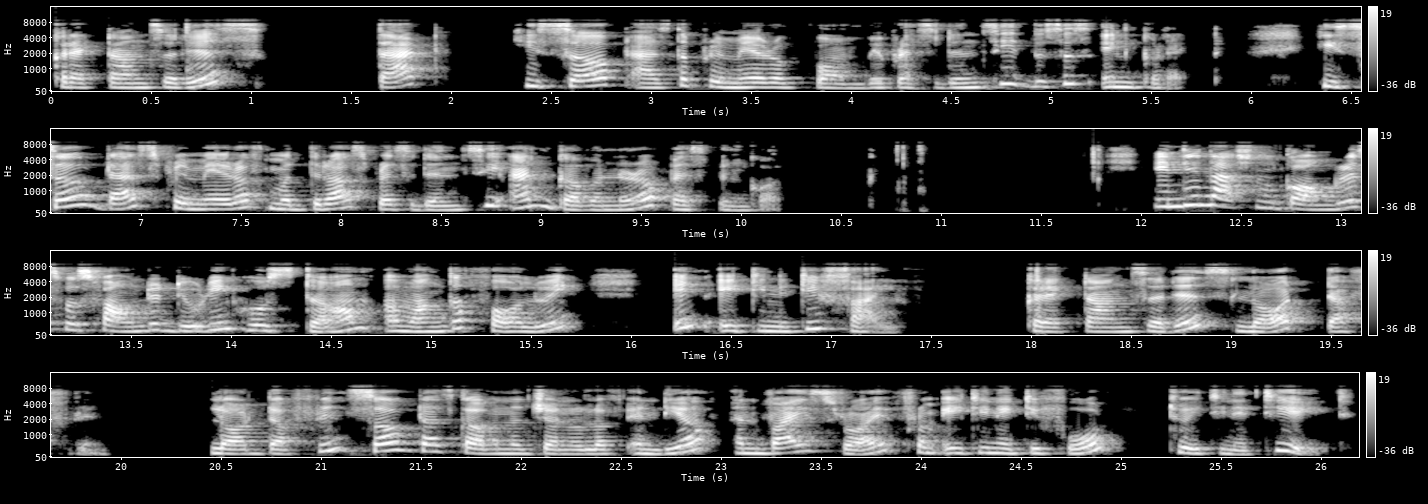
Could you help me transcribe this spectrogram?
Correct answer is that he served as the Premier of Bombay Presidency. This is incorrect. He served as Premier of Madras Presidency and Governor of West Bengal. Indian National Congress was founded during whose term among the following in 1885? Correct answer is Lord Dufferin. Lord Dufferin served as Governor General of India and Viceroy from 1884 to 1888.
